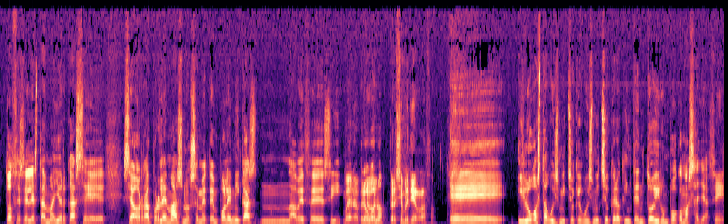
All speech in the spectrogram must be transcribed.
Entonces él está en Mallorca, se, se ahorra problemas, no se mete en polémicas, mm, a veces sí, Bueno, pero, pero, bueno. pero siempre tiene razón. Eh, y luego está Wismichu, que Wismichu creo que intentó ir un poco más allá. Sí.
